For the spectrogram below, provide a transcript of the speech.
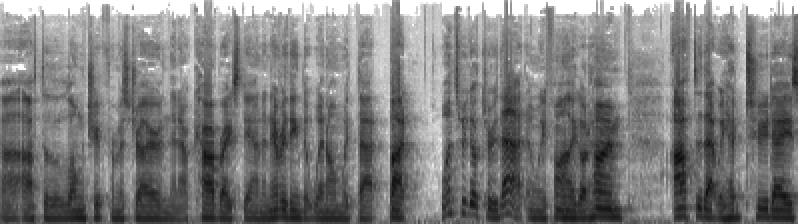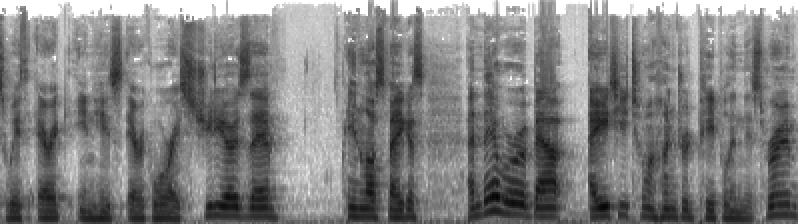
uh, after the long trip from Australia, and then our car breaks down and everything that went on with that. But once we got through that and we finally got home, after that we had two days with Eric in his Eric Worre studios there in Las Vegas, and there were about 80 to 100 people in this room.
